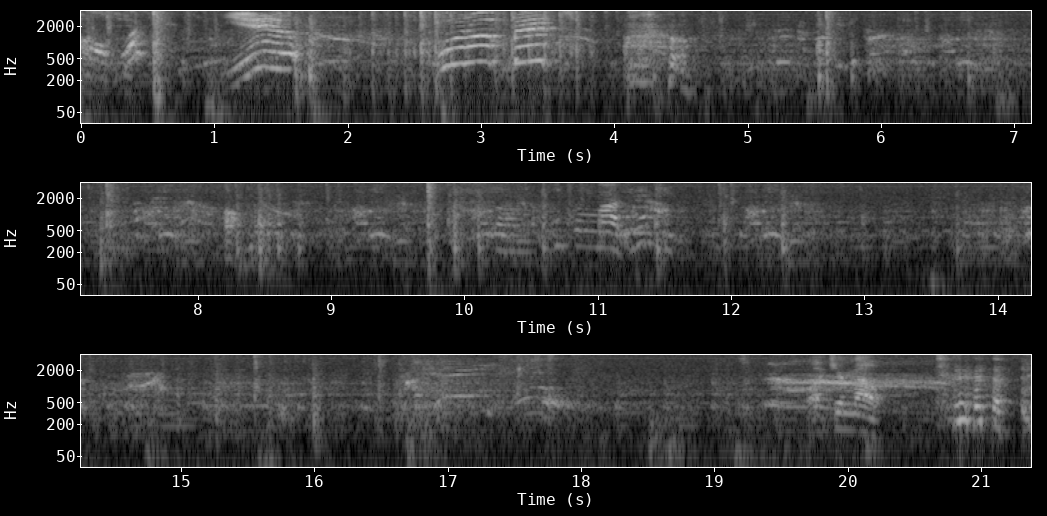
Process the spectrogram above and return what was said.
Oh, what? Yeah! What up, bitch? oh, no. Watch your mouth.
